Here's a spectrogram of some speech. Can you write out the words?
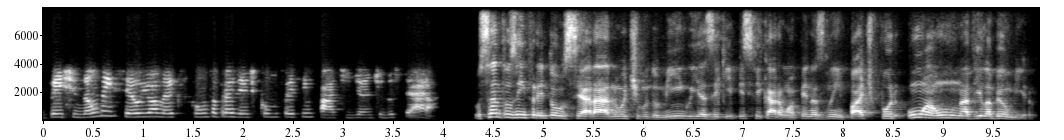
O Peixe não venceu e o Alex conta pra gente como foi esse empate diante do Ceará. O Santos enfrentou o Ceará no último domingo e as equipes ficaram apenas no empate por 1 a 1 na Vila Belmiro.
